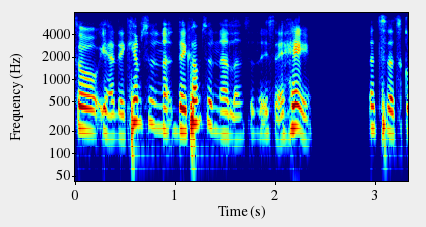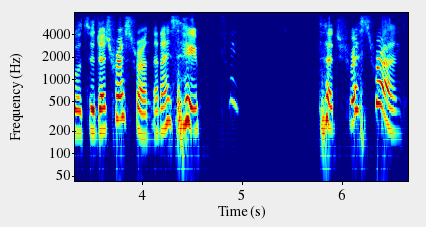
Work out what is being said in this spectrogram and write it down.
So yeah, they came to the, they come to the Netherlands and they say, "Hey, let's let's go to Dutch restaurant." And I say, "Dutch restaurant?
